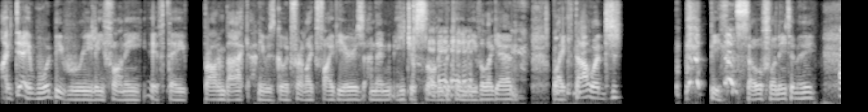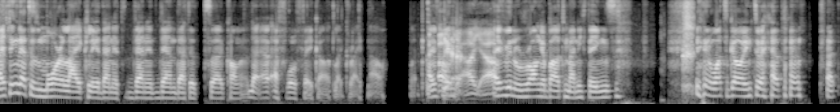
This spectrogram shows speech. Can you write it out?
I d- it would be really funny if they brought him back and he was good for like five years and then he just slowly became evil again. Like that would be so funny to me. I think that is more likely than it than it than that it's uh, com- a a full fake out like right now. Like I've Oh been yeah, oh, yeah. I've been wrong about many things in what's going to happen, but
